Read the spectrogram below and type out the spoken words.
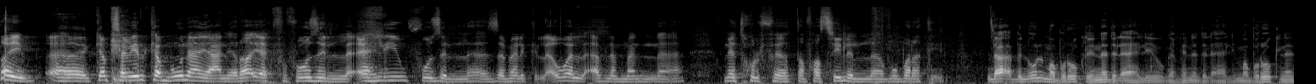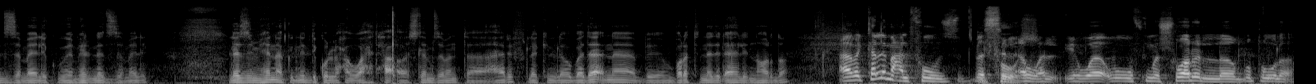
طيب آه كابتن سمير كمونه يعني رأيك في فوز الأهلي وفوز الزمالك الأول قبل ما ندخل في تفاصيل المباراتين؟ لا بنقول مبروك للنادي الأهلي وجماهير النادي الأهلي مبروك لنادي الزمالك وجماهير نادي الزمالك. لازم هنا ندي كل ح- واحد حقه يا إسلام زي ما أنت عارف لكن لو بدأنا بمباراة النادي الأهلي النهارده. أنا بتكلم على الفوز بس الفوز. الأول هو وفي مشوار البطولة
